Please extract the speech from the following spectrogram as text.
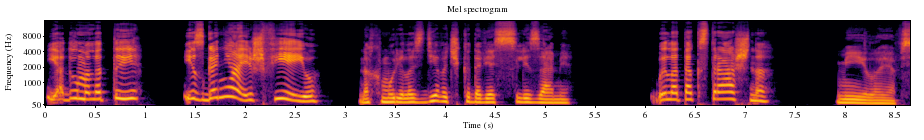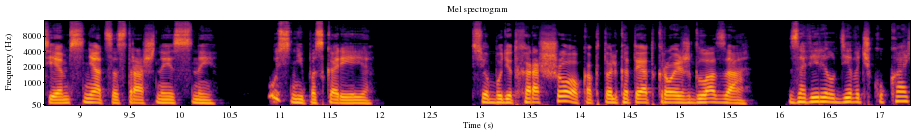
Я думала, ты изгоняешь фею», нахмурилась девочка, давясь слезами. «Было так страшно». «Милая, всем снятся страшные сны. Усни поскорее. Все будет хорошо, как только ты откроешь глаза», заверил девочку Кай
